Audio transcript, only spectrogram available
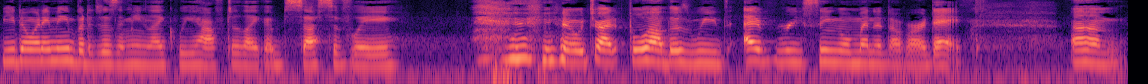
you know what i mean? But it doesn't mean like we have to like obsessively you know try to pull out those weeds every single minute of our day. Um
